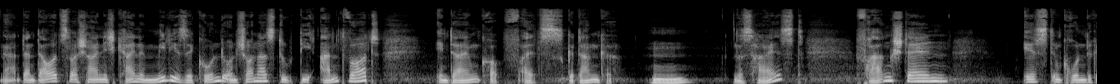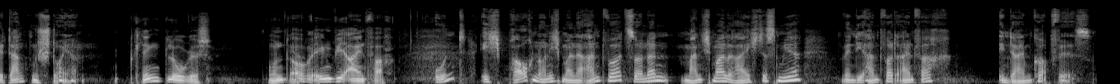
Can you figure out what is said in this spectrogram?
Ja, dann dauert es wahrscheinlich keine Millisekunde und schon hast du die Antwort in deinem Kopf als Gedanke. Das heißt, Fragen stellen ist im Grunde Gedanken steuern. Klingt logisch und auch irgendwie einfach. Und ich brauche noch nicht mal eine Antwort, sondern manchmal reicht es mir, wenn die Antwort einfach in deinem Kopf ist.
